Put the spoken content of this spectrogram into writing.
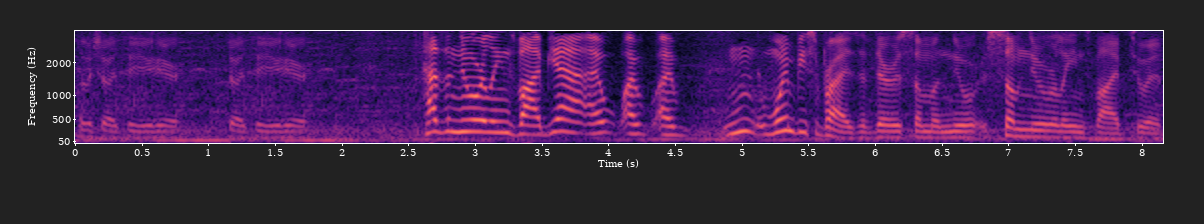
Let me show it to you here. Show it to you here. Has a New Orleans vibe. Yeah, I, I, I wouldn't be surprised if there was some New, some New Orleans vibe to it.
